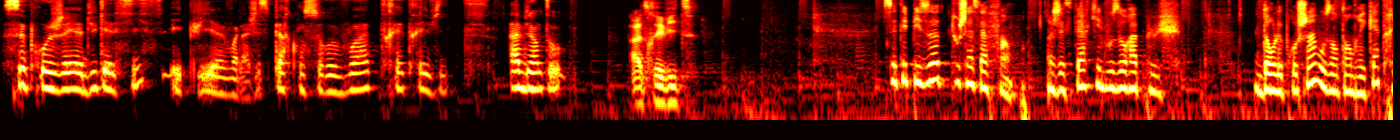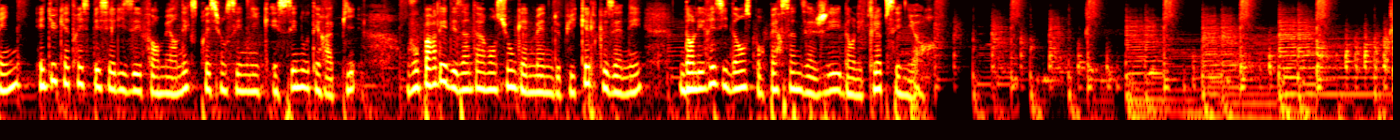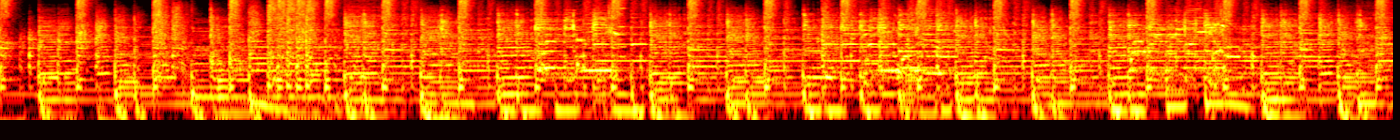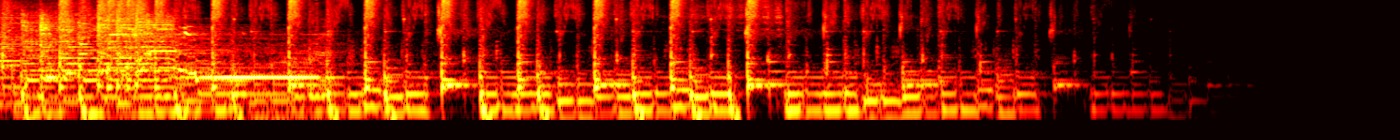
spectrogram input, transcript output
ce projet du Cassis. Et puis euh, voilà, j'espère qu'on se revoit très très vite. À bientôt. À très vite. Cet épisode touche à sa fin. J'espère qu'il vous aura plu. Dans le prochain, vous entendrez Catherine, éducatrice spécialisée formée en expression scénique et scénothérapie, vous parler des interventions qu'elle mène depuis quelques années dans les résidences pour personnes âgées et dans les clubs seniors.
